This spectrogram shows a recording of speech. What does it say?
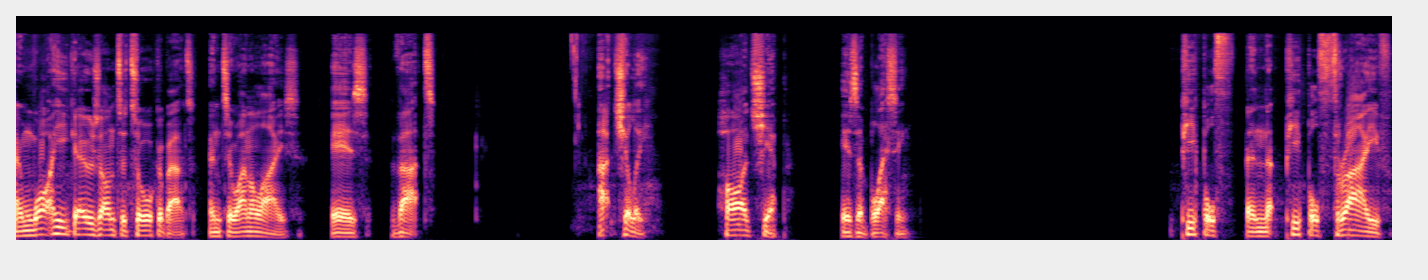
And what he goes on to talk about and to analyze is that actually hardship is a blessing. People and that people thrive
